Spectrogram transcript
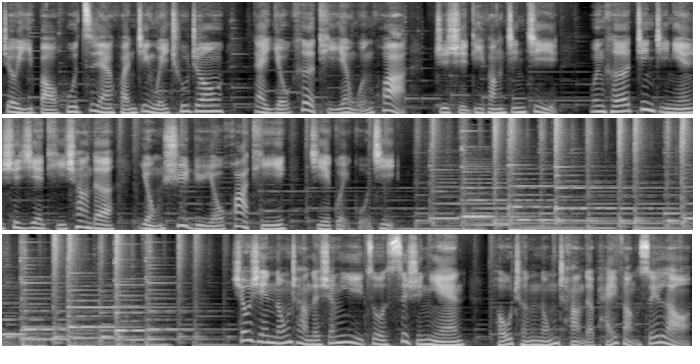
就以保护自然环境为初衷，带游客体验文化，支持地方经济。吻合近几年世界提倡的永续旅游话题，接轨国际。休闲农场的生意做四十年，头城农场的牌坊虽老，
